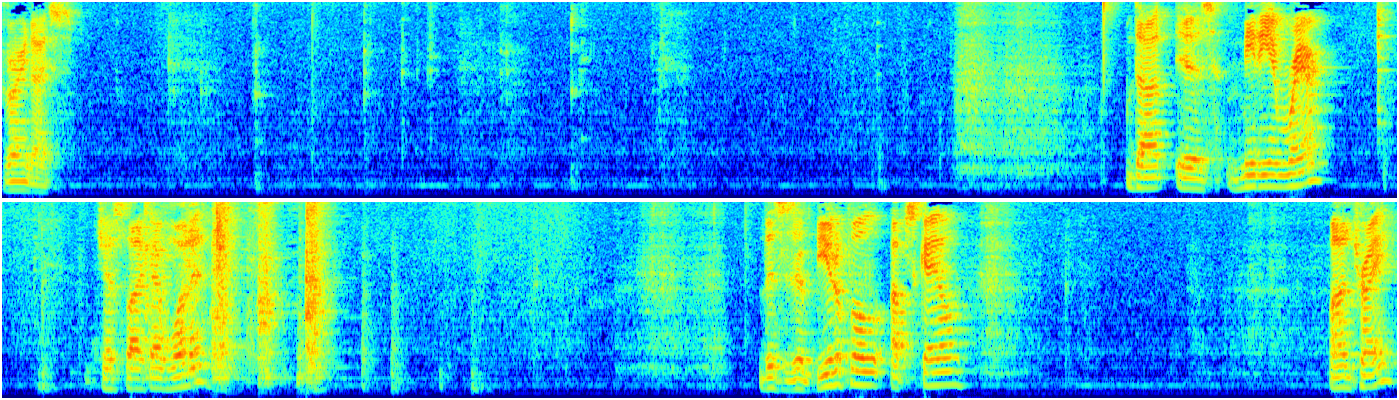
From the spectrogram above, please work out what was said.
Very nice. That is medium rare, just like I wanted. This is a beautiful upscale entree.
